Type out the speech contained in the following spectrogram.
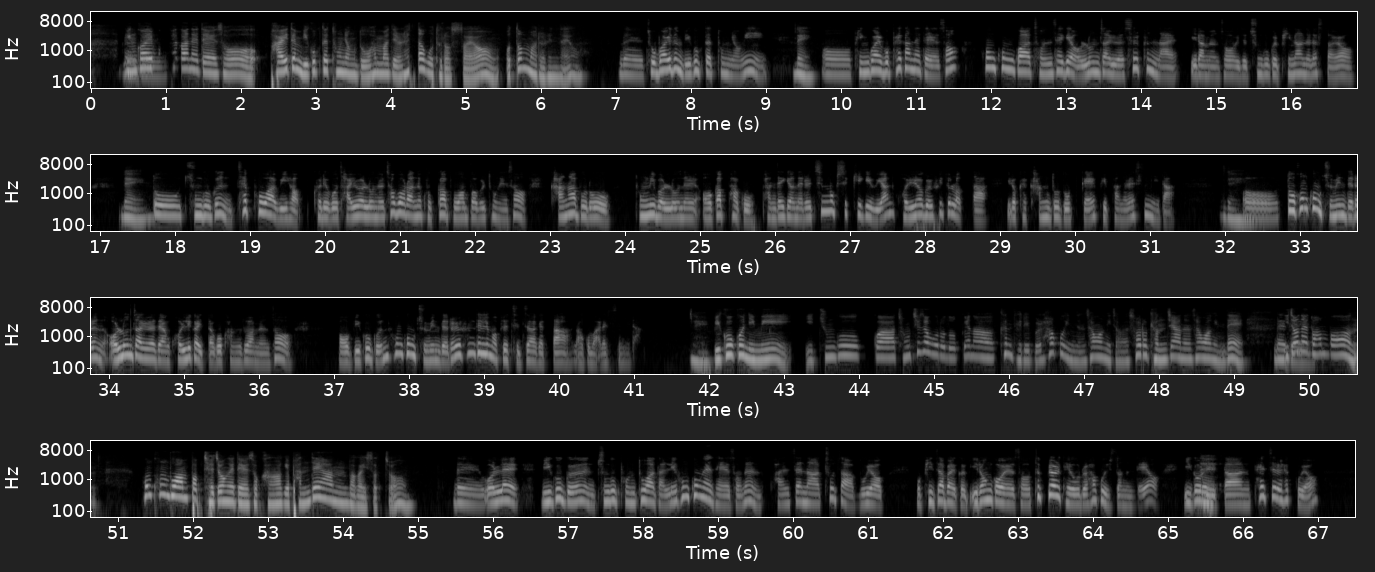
빈과일보 폐간에 대해서 바이든 미국 대통령도 한마디를 했다고 들었어요. 어떤 말을 했나요? 네, 조 바이든 미국 대통령이 네. 어, 빙과일보 폐간에 대해서 홍콩과 전 세계 언론 자유의 슬픈 날이라면서 이제 중국을 비난을 했어요. 네. 또 중국은 체포와 위협, 그리고 자유 언론을 처벌하는 국가보안법을 통해서 강압으로 독립 언론을 억압하고 반대 견해를 침묵시키기 위한 권력을 휘둘렀다. 이렇게 강도 높게 비판을 했습니다. 네. 어, 또 홍콩 주민들은 언론 자유에 대한 권리가 있다고 강조하면서 어, 미국은 홍콩 주민들을 흔들림 없이 지지하겠다라고 말했습니다. 네, 미국은 이미 이 중국과 정치적으로도 꽤나 큰 대립을 하고 있는 상황이잖아요. 서로 견제하는 상황인데 네네. 이전에도 한번 홍콩 보안법 제정에 대해서 강하게 반대한 바가 있었죠. 네, 원래 미국은 중국 본토와 달리 홍콩에 대해서는 관세나 투자, 무역, 뭐 비자 발급 이런 거에서 특별 대우를 하고 있었는데요. 이걸 네. 일단 폐지를 했고요.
